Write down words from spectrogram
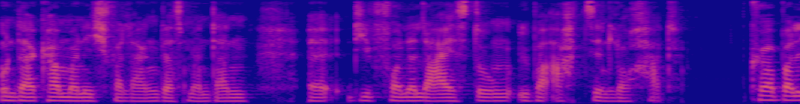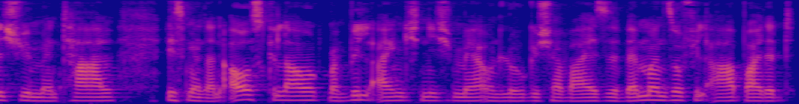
und da kann man nicht verlangen, dass man dann äh, die volle Leistung über 18 Loch hat körperlich wie mental ist man dann ausgelaugt, man will eigentlich nicht mehr und logischerweise, wenn man so viel arbeitet,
